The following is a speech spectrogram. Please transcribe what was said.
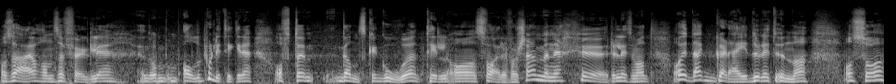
og så er jo han selvfølgelig, alle politikere, ofte ganske gode til å svare for seg, men jeg hører liksom at Oi, der glei du litt unna. Og så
